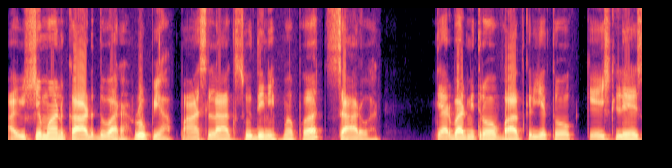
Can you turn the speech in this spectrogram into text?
આયુષ્યમાન કાર્ડ દ્વારા રૂપિયા પાંચ લાખ સુધીની મફત સારવાર. ત્યારબાદ મિત્રો વાત કરીએ તો કેશલેસ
